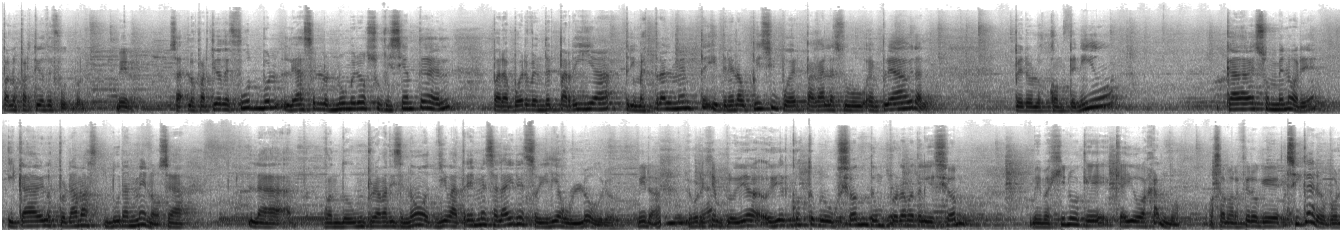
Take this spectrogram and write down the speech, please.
para los partidos de fútbol. Mira. O sea, los partidos de fútbol le hacen los números suficientes a él para poder vender parrilla trimestralmente y tener auspicio y poder pagarle a su empleado y tal. Pero los contenidos cada vez son menores y cada vez los programas duran menos. O sea, la, cuando un programa dice, no, lleva tres meses al aire, eso hoy día es un logro. Mira, por Ya. ejemplo, hoy día, hoy día el costo de producción de un programa de televisión me imagino que, que ha ido bajando. O sea, me refiero que. Sí, claro, por,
